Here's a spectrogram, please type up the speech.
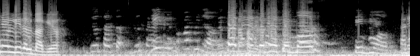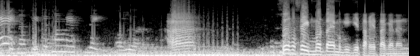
yung Little Baguio? Dito sa kabila. Sa likod ng Save More. Save More. Sa likod ng Save More. ng Nestle. O yun. Ah. So sa Save More tayo magkikita-kita ganun.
